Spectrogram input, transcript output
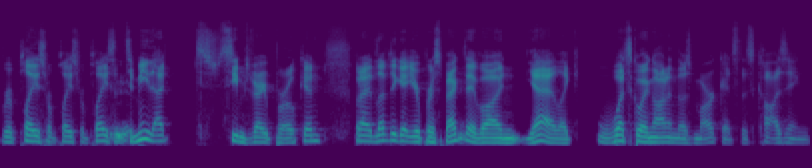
replace replace replace and to me that seems very broken but i'd love to get your perspective on yeah like what's going on in those markets that's causing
